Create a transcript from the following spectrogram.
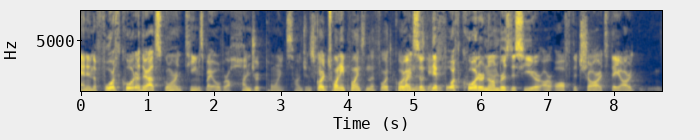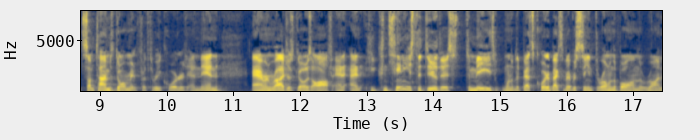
And in the fourth quarter, they're outscoring teams by over 100 points. 110 Scored 20 points in the fourth quarter. in Right. So game. their fourth quarter numbers this year are off the charts. They are sometimes dormant for three quarters, and then Aaron Rodgers goes off, and and he continues to do this. To me, he's one of the best quarterbacks I've ever seen throwing the ball on the run.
